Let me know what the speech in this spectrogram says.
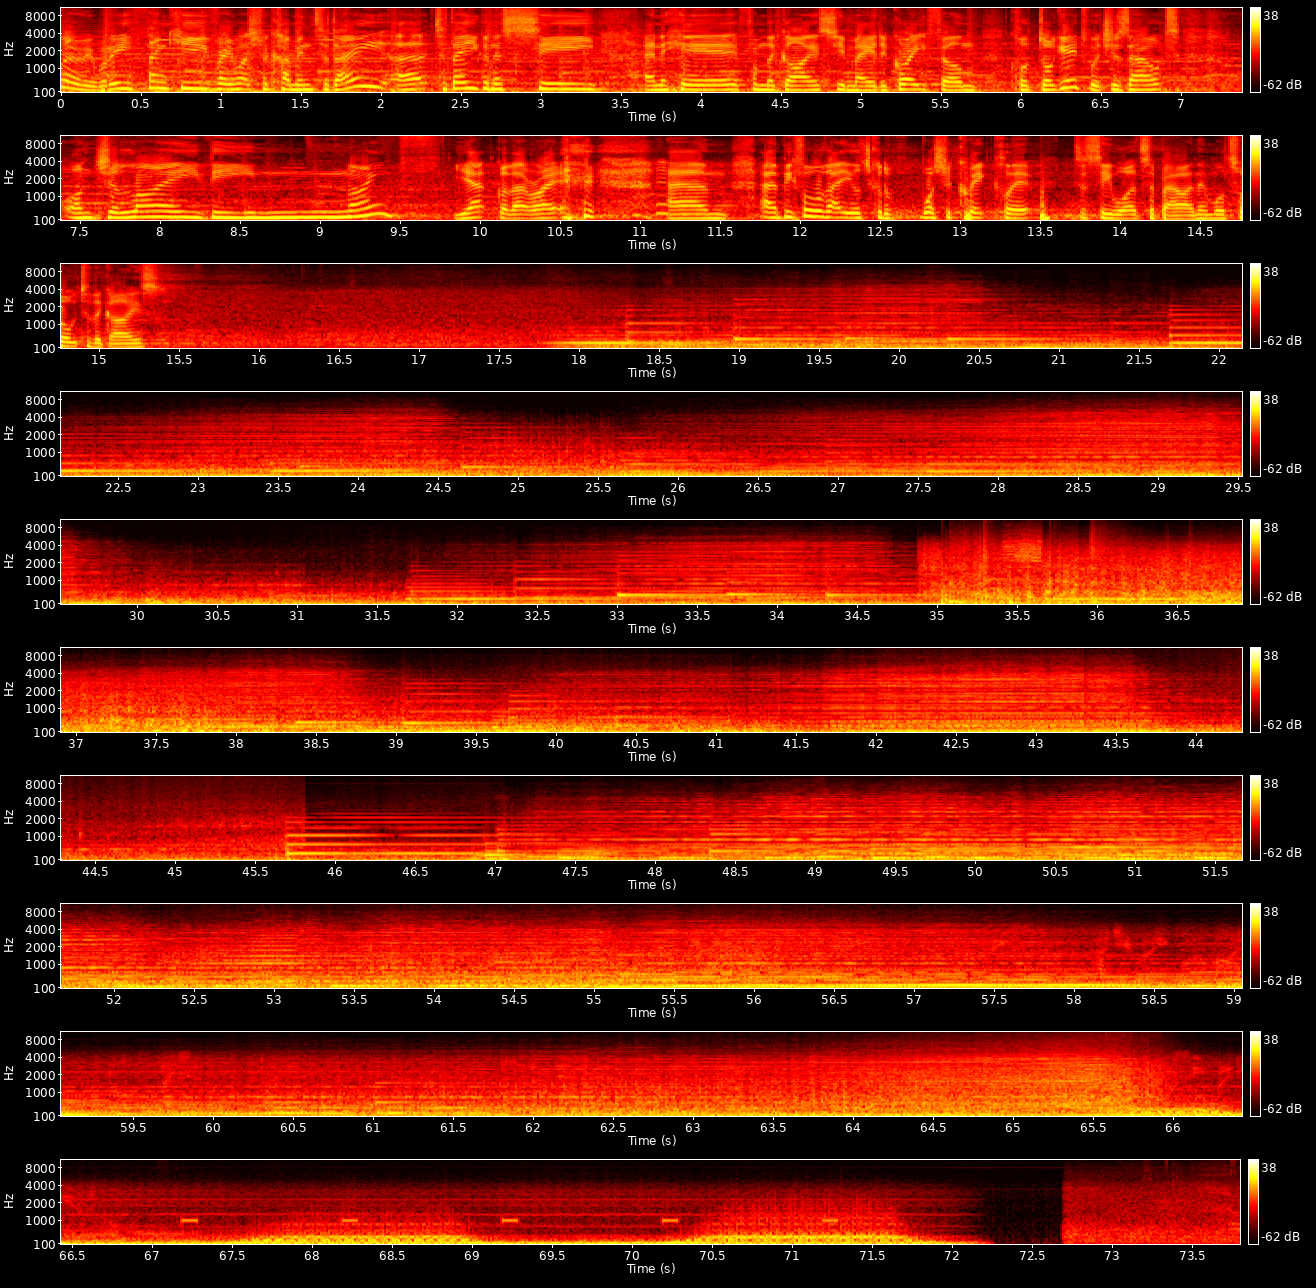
hello, everybody. Thank you very much for coming today. Uh, today, you're going to see and hear from the guys who made a great film called Dogged, which is out on July the 9th. Yep, got that right. um, and before that, you're just going to watch a quick clip to see what it's about, and then we'll talk to the guys.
